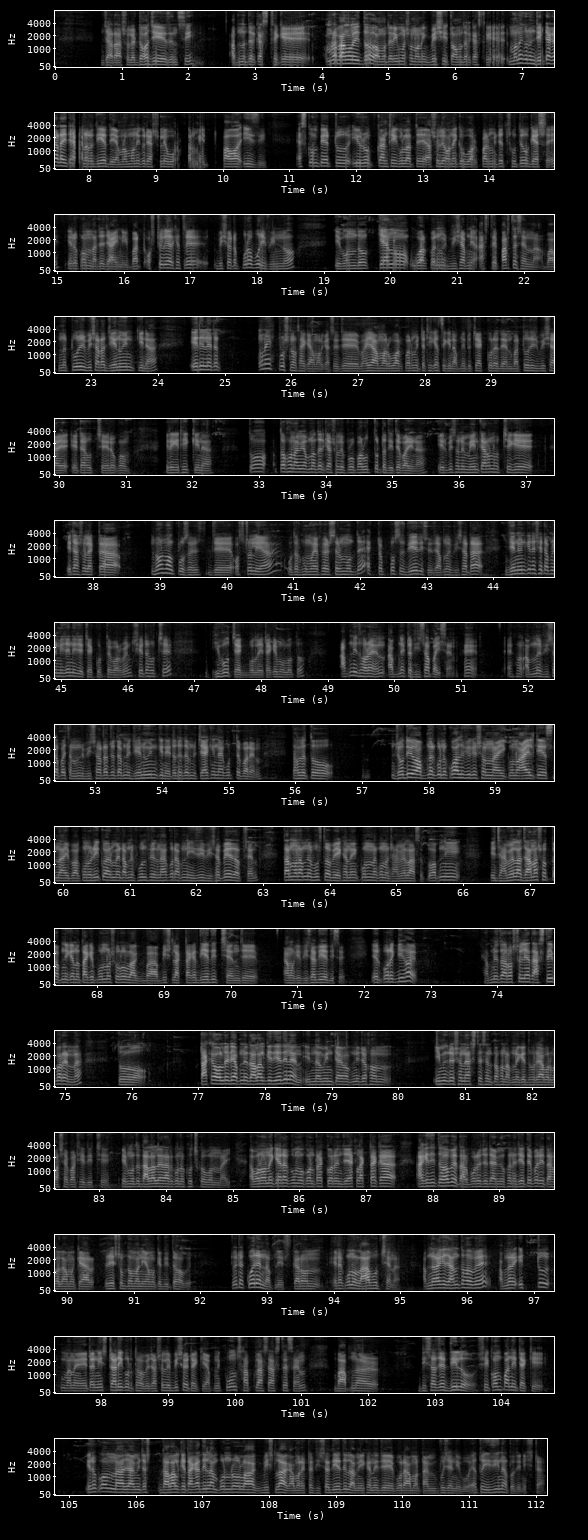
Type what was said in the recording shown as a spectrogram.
যারা আসলে ডজি এজেন্সি আপনাদের কাছ থেকে, আমরা বাঙালি তো, আমাদের ইমোশন অনেক বেশি, তো আমাদের কাছ থেকে, মনে করেন যে টাকাটাই যে আপনারা দিয়ে দিই, আমরা মনে করি আসলে ওয়ার্ক পারমিট পাওয়া easy as compare to Europe কান্ট্রিগুলোতে আসলে অনেকে ওয়ার্ক পারমিটের থ্রুতেও গেছে, এরকম না যে যায়নি বাট অস্ট্রেলিয়ার ক্ষেত্রে বিষয়টা পুরোপুরি ভিন্ন এবং কেন ওয়ার্ক পারমিট ভিসা আপনি আসতে পারতেছেন না, বা আপনার ট্যুরিস্ট ভিসাটা জেনুইন কিনা, এ রিলেটেড অনেক প্রশ্ন থাকে আমার কাছে যে, ভাইয়া, আমার ওয়ার্ক পারমিটটা ঠিক আছে কিনা? আপনি একটু চেক করে দেন। বা ট্যুরিস্ট বিষয়ে এটা হচ্ছে এরকম, এটা কি ঠিক কিনা? তো তখন আমি আপনাদেরকে আসলে প্রপার উত্তরটা দিতে পারি না। এর পিছনে মেন কারণ হচ্ছে গিয়ে, এটা আসলে একটা নর্মাল প্রসেস যে, অস্ট্রেলিয়া ওদের হোম অ্যাফেয়ার্সের মধ্যে একটা প্রসেস দিয়ে দিছে যে, আপনার ভিসাটা জেনুইন কিনা সেটা আপনি নিজে নিজে চেক করতে পারবেন। সেটা হচ্ছে ভিভো চেক বলে এটাকে মূলত। আপনি ধরেন, আপনি একটা ভিসা পাইছেন হ্যাঁ? এখন আপনার ভিসা পাইছেন আপনার ভিসাটা যদি আপনি জেনুইন কিনে এটা যদি আপনি চেকই না করতে পারেন, তাহলে তো যদিও আপনার কোনো কোয়ালিফিকেশন নাই, কোনো আইএলটিএস নাই বা কোনো রিকোয়ারমেন্ট আপনি ফুলফিল না করে আপনি ইজি ভিসা পেয়ে যাচ্ছেন, তার মানে আপনার বুঝতে হবে এখানে কোনো না কোনো ঝামেলা আছে। তো আপনি এই ঝামেলা জানা সত্ত্বেও আপনি কেন তাকে পনেরো ষোলো লাখ বা বিশ লাখ টাকা দিয়ে দিচ্ছেন যে আমাকে ভিসা দিয়ে দিছে? এরপরে কি হয়? আপনি তো আর অস্ট্রেলিয়াতে আসতেই পারেন না। তো টাকা অলরেডি আপনি দালালকে দিয়ে দিলেন। ইন দ্য মিন টাইম আপনি যখন ইমিগ্রেশনে আসতেছেন, তখন আপনাকে ধরে আবার বাসায় পাঠিয়ে দিচ্ছে। এর মধ্যে দালালের আর কোনো খোঁজখবর নাই। আবার অনেকে এরকমও কন্ট্রাক্ট করেন যে, এক লাখ টাকা আগে দিতে হবে, তারপরে যদি আমি ওখানে যেতে পারি, তাহলে আমাকে আর রেস্ট অফ দ্য মানি আমাকে দিতে হবে। তো এটা করেন না প্লিজ কারণ এটা কোনো লাভ হচ্ছে না। আপনার আগে জানতে হবে, আপনার একটু মানে এটা নিয়ে স্টাডি করতে হবে যে, আসলে বিষয়টা কি? আপনি কোন সাব ক্লাসে আসতেছেন বা আপনার ভিসা যে দিল, সেই কোম্পানিটা কে? এরকম না যে আমি জাস্ট দালালকে টাকা দিলাম, পনেরো লাখ, বিশ লাখ, আমার একটা ভিসা দিয়ে দিল, আমি এখানে যে পরে আমারটা আমি বুঝে নিব। এত ইজি না তো জিনিসটা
